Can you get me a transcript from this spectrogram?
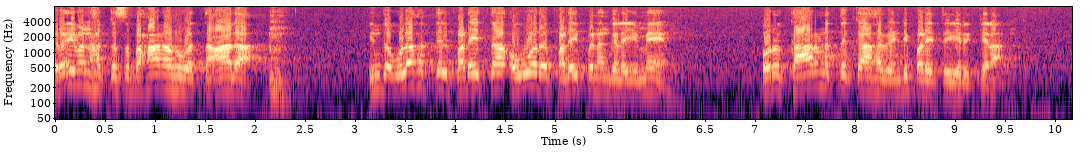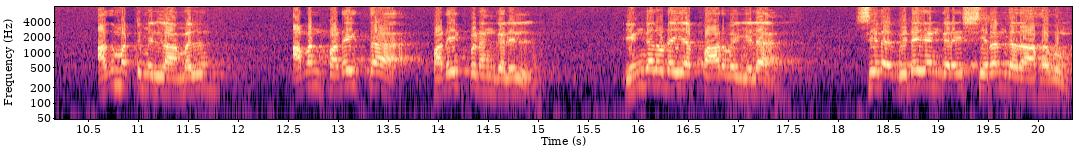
இறைவன் ஹக்கு சுபஹானஹு தாலா இந்த உலகத்தில் படைத்த ஒவ்வொரு படைப்பினங்களையுமே ஒரு காரணத்துக்காக வேண்டி படைத்து இருக்கிறான். அது மட்டுமில்லாமல் அவன் படைத்த படைப்பினங்களில் எங்களுடைய பார்வையில் சில விடயங்களை சிறந்ததாகவும்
